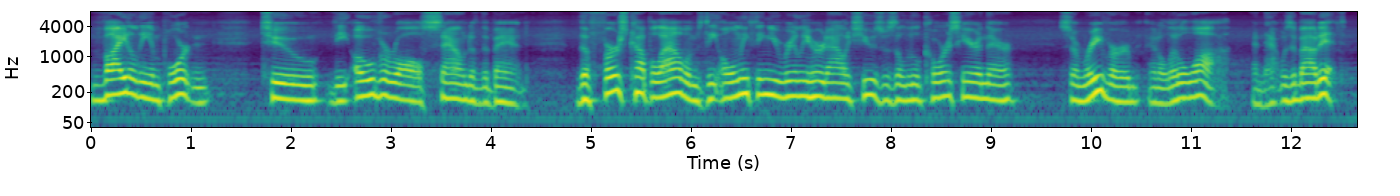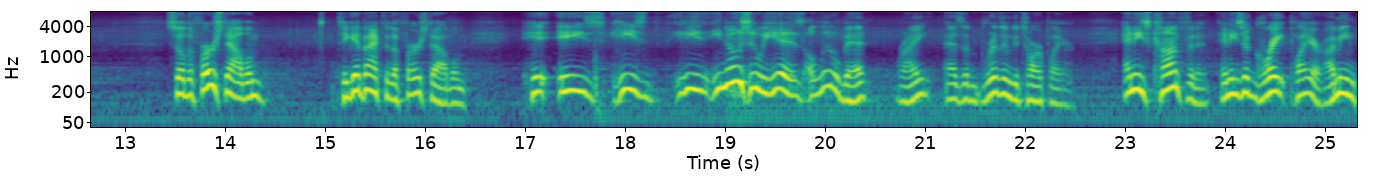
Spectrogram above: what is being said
vitally important to the overall sound of the band. The first couple albums, the only thing you really heard Alex use was a little chorus here and there, some reverb, and a little wah, and that was about it. So the first album, to get back to the first album, he, he's he's he, he knows who he is a little bit, right, as a rhythm guitar player and he's confident and he's a great player. I mean,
